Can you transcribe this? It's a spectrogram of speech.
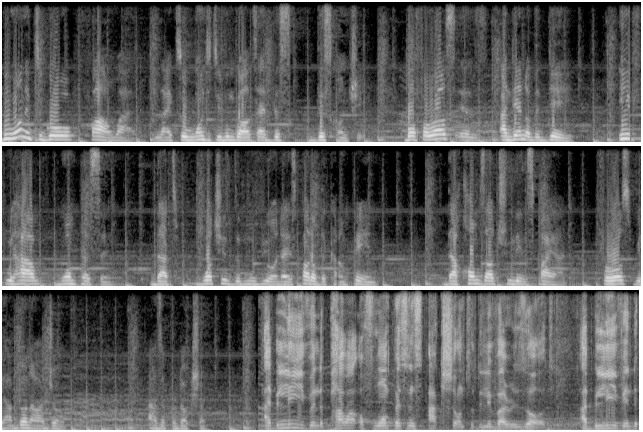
We wanted to go far and wide, like so we wanted to even go outside this this country. But for us is at the end of the day, if we have one person that watches the movie or that is part of the campaign that comes out truly inspired, for us, we have done our job as a production. I believe in the power of one person's action to deliver results. I believe in the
